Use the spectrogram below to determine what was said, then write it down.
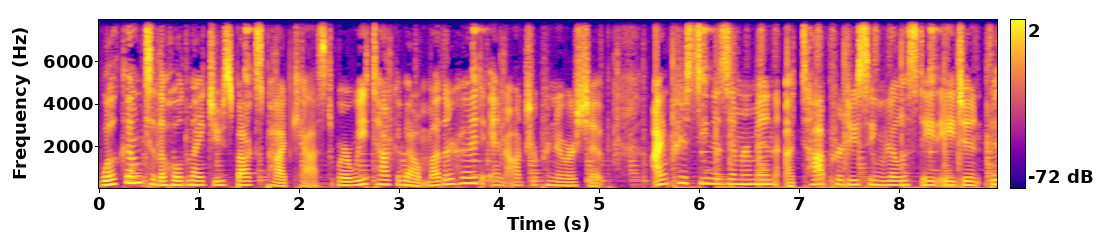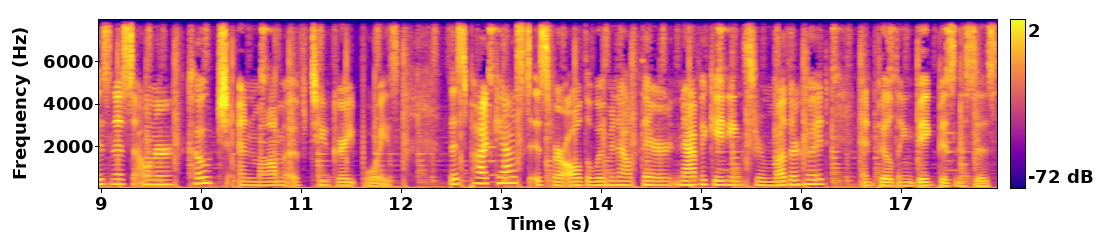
Welcome to the Hold My Juice Box podcast, where we talk about motherhood and entrepreneurship. I'm Christina Zimmerman, a top producing real estate agent, business owner, coach, and mom of two great boys. This podcast is for all the women out there navigating through motherhood and building big businesses.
